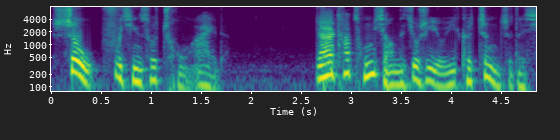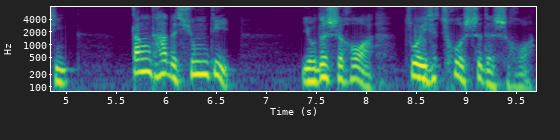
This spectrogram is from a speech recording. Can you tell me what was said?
受父亲所宠爱的。然而，他从小呢就是有一颗正直的心。当他的兄弟有的时候啊做一些错事的时候啊，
